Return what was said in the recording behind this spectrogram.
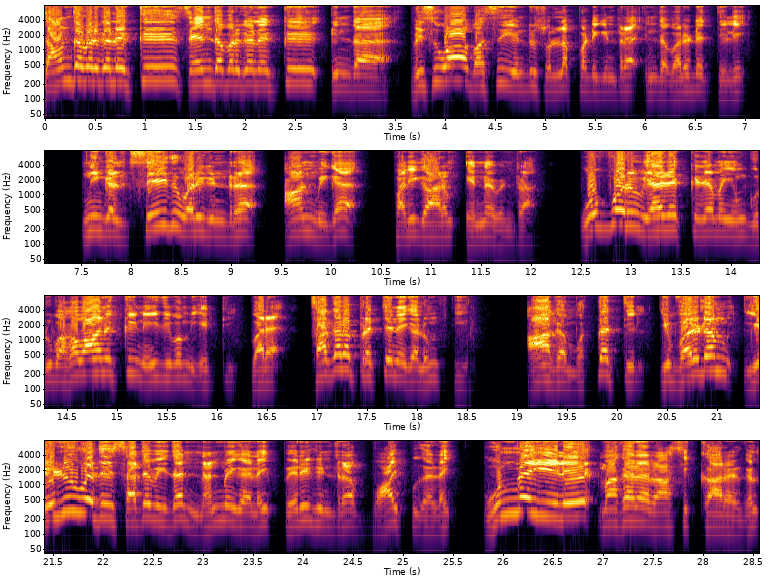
சார்ந்தவர்களுக்கு சேர்ந்தவர்களுக்கு இந்த விசுவா வசு என்று சொல்லப்படுகின்ற இந்த வருடத்திலே நீங்கள் செய்து வருகின்ற ஆன்மீக பரிகாரம் என்னவென்றால் ஒவ்வொரு வியாழக்கிழமையும் குரு பகவானுக்கு நெய்தீபம் ஏற்றி வர சகல பிரச்சனைகளும் தீரும். ஆக மொத்தத்தில் இவ்வருடம் எழுபது சதவீத நன்மைகளை பெறுகின்ற வாய்ப்புகளை உண்மையிலே மகர ராசிக்காரர்கள்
